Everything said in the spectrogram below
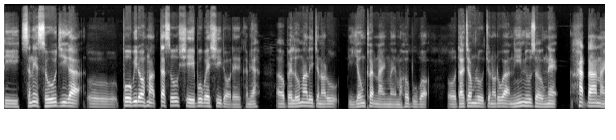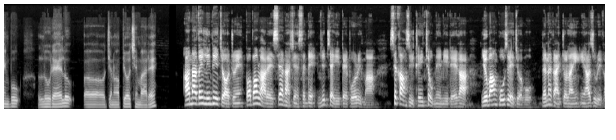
ဒီစနစ်ဇိုးကြီးကဟိုပို့ပြီးတော့မှတက်ဆိုးရှည်ဖို့ပဲရှိတော့တယ်ခင်ဗျာအဲဘယ်လိုမှလေကျွန်တော်တို့ဒီရုံထွက်နိုင်မယ်မဟုတ်ဘူးပေါ့ဟိုဒါကြောင့်မလို့ကျွန်တော်တို့ကနီးမျိုးစုံနဲ့ဟတ်တားနိုင်ဖို့လိုတယ်လို့အော်ကျွန်တော်ပြောချင်ပါတယ် အာနာသိန်းလေးနှစ်ကျော်အတွင်းပေါ်ပေါက်လာတဲ့ဆရာနာရှင်စနစ်မြစ်ပြတ်ရေးတိုက်ပွဲတွေမှာစစ်ကောင်စီထိန်းချုပ်နေမြေတဲကမြို့ပေါင်း90ကျော်ကိုလက်နက်ကင်တော်လိုင်းအင်အားစုတွေက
